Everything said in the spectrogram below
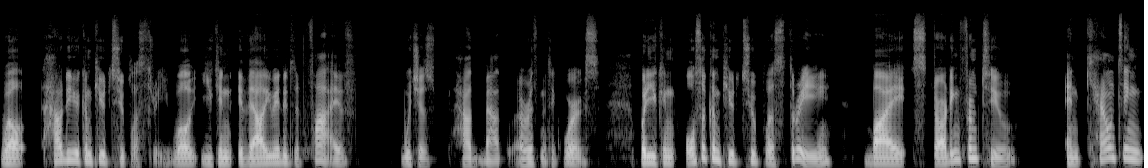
Well, how do you compute 2 plus 3? Well, you can evaluate it at 5, which is how math arithmetic works. But you can also compute 2 plus 3 by starting from 2 and counting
